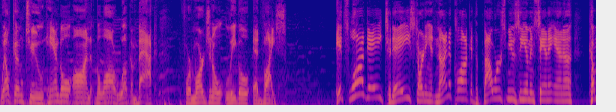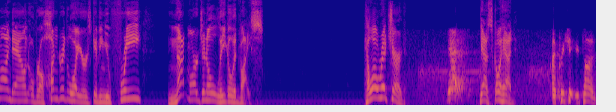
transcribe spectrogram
Welcome to Handel on the Law. Welcome back for marginal legal advice. It's Law Day today, starting at 9 o'clock at the Bowers Museum in Santa Ana. Come on down. Over 100 lawyers giving you free, not marginal legal advice. Hello, Richard. Yes. Yes, go ahead. I appreciate your time.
